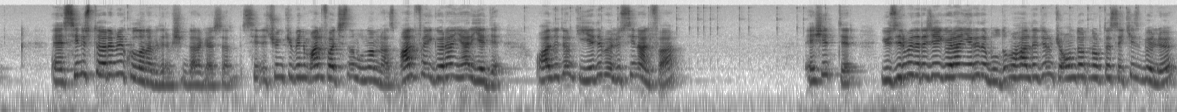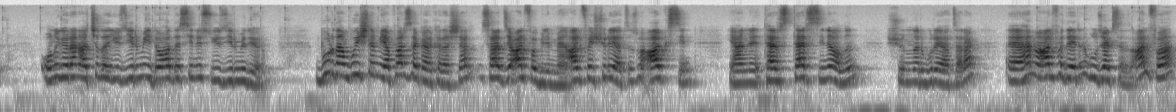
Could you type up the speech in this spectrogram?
E, sinüs teoremini kullanabilirim şimdi arkadaşlar. Çünkü benim alfa açısını bulmam lazım. Alfayı gören yer 7. O halde diyorum ki 7 bölü sin alfa eşittir. 120 dereceyi gören yeri de buldum. O halde diyorum ki 14.8 bölü onu gören açı da 120 idi. O halde sinüs 120 diyorum. Buradan bu işlemi yaparsak arkadaşlar sadece alfa bilinmeyen alfayı şuraya atın sonra arksin yani ters tersini alın şunları buraya atarak e, hemen alfa değerini bulacaksınız. Alfa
